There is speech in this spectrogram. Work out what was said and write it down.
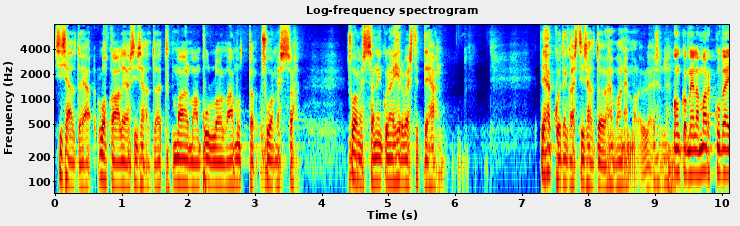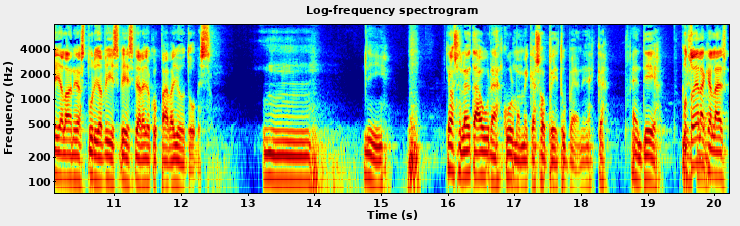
sisältöjä, lokaalia sisältöjä, että maailma on pulloillaan, mutta Suomessa, Suomessa niin kuin ei hirveästi tehdä tehdä kuitenkaan sisältöä vähän vanhemmalle yleisölle. Onko meillä Markku Veijalainen ja Studio 55 vielä joku päivä YouTubessa? Mm, niin. Jos ne löytää uuden kulman, mikä sopii tubeen, niin ehkä, en tiedä. Mutta eläkeläis,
